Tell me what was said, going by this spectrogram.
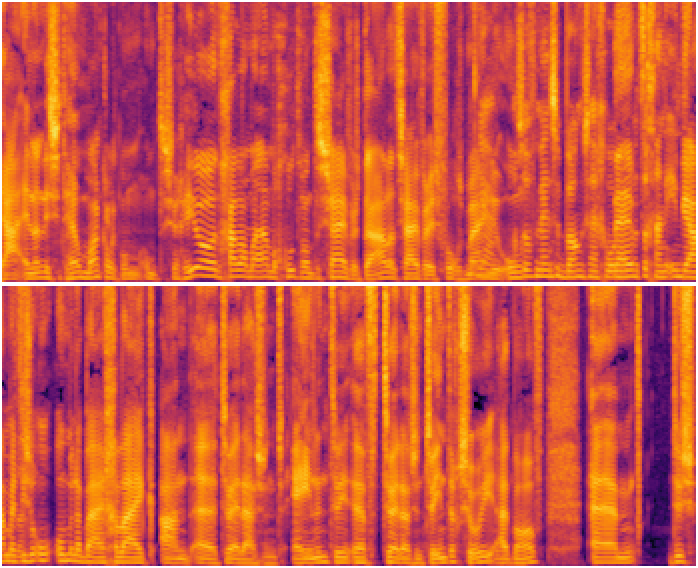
Ja, en dan is het heel makkelijk om, om te zeggen, joh, het gaat allemaal helemaal goed, want de cijfers dalen. Het cijfer is volgens mij Ja, nu on, alsof mensen bang zijn geworden Nee, om het te gaan invoeren. Ja, maar het is om, om en nabij gelijk aan eh 2021, eh, 2020, sorry, uit mijn hoofd. Ehm, dus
